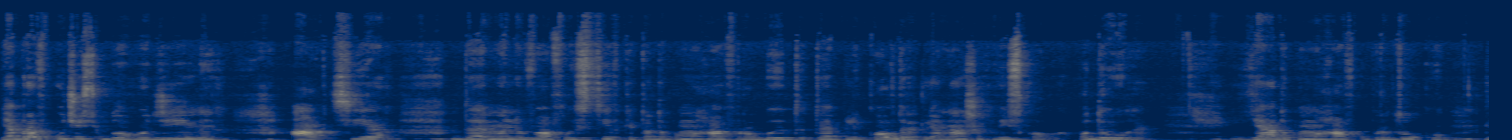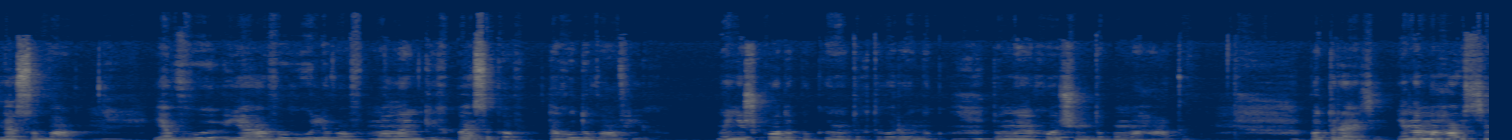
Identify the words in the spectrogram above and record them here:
я брав участь у благодійних акціях, де малював листівки та допомагав робити теплі ковдри для наших військових. По-друге, я допомагав у притулку для собак. Я, ви- я вигулював маленьких песиків та годував їх. Мені шкода покинутих тваринок, тому я хочу їм допомагати. По-третє, я намагався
